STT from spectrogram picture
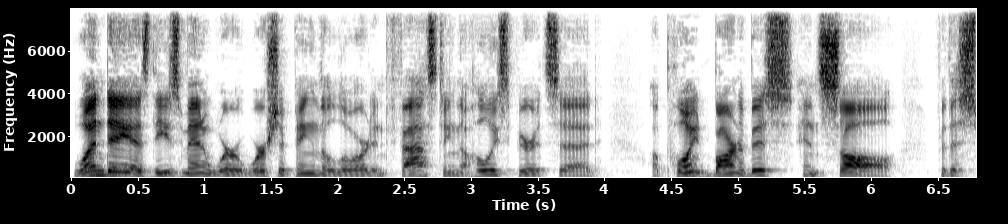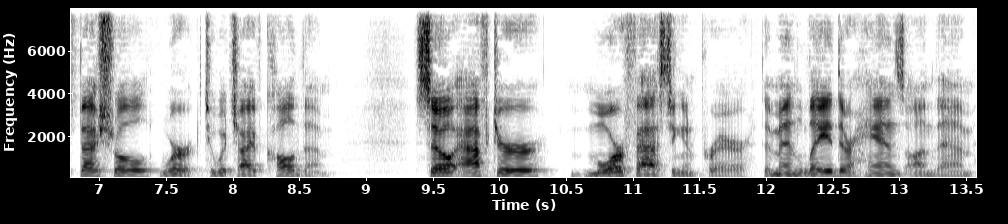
One day, as these men were worshiping the Lord and fasting, the Holy Spirit said, Appoint Barnabas and Saul for the special work to which I have called them. So, after more fasting and prayer, the men laid their hands on them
